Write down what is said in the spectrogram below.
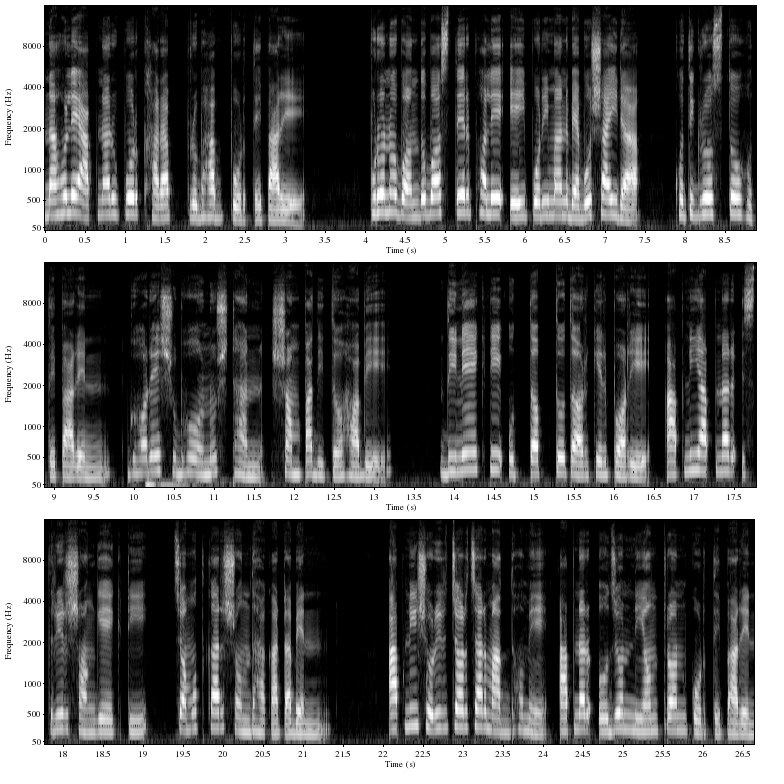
না হলে আপনার উপর খারাপ প্রভাব পড়তে পারে। পুরনো বন্দোবস্তের ফলে এই পরিমাণ ব্যবসায়ীরা ক্ষতিগ্রস্ত হতে পারেন। ঘরে শুভ অনুষ্ঠান সম্পাদিত হবে। দিনে একটি উত্তপ্ত তর্কের পরে আপনি আপনার স্ত্রীর সঙ্গে একটি চমৎকার সন্ধ্যা কাটাবেন। আপনি শরীরচর্চার মাধ্যমে আপনার ওজন নিয়ন্ত্রণ করতে পারেন।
